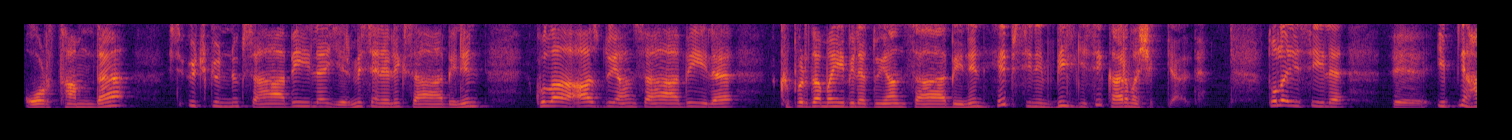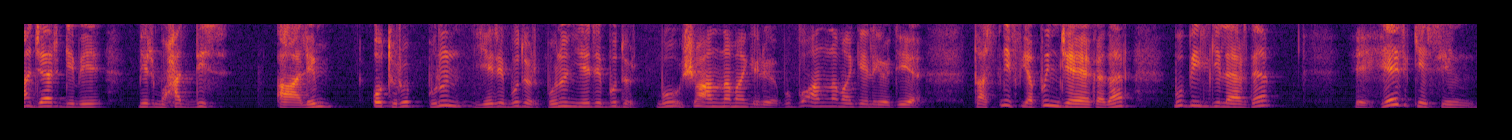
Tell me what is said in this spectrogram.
ortamda işte üç günlük sahabiyle 20 senelik sahabinin kulağı az duyan sahabiyle kıpırdamayı bile duyan sahabinin hepsinin bilgisi karmaşık geldi. Dolayısıyla e, İbni Hacer gibi bir muhaddis alim oturup bunun yeri budur, bunun yeri budur, bu şu anlama geliyor, bu bu anlama geliyor diye tasnif yapıncaya kadar bu bilgilerde e, herkesin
